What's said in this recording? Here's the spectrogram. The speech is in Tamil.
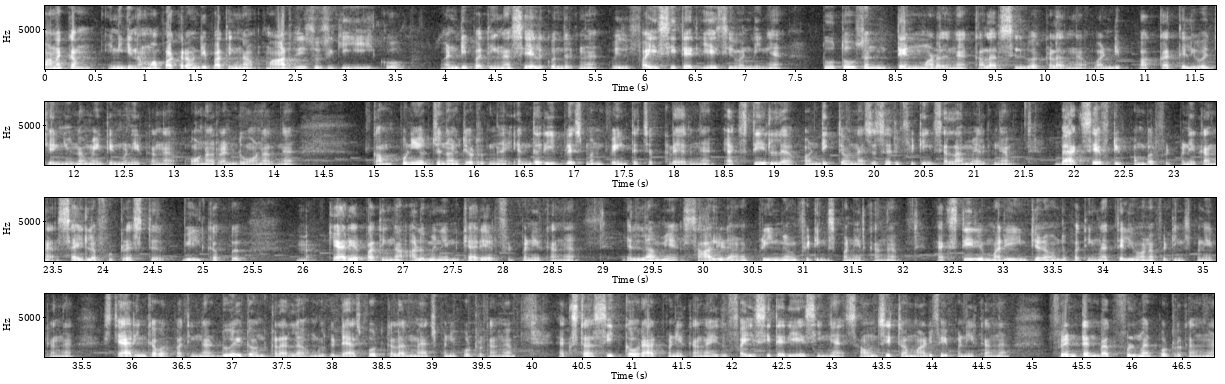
வணக்கம். இன்றைக்கி நம்ம பார்க்குற வண்டி பார்த்திங்கன்னா மாருதி சுசுகி ஈகோ வண்டி பார்த்திங்கன்னா சேலுக்கு வந்திருக்குங்க. இது ஃபைவ் சீட்டர் ஏசி வண்டிங்க. டூ தௌசண்ட் டென் மாடலுங்க கலர் சில்வர் கலருங்க வண்டி பக்கா தெளிவாக ஜென்யூனாக மெயின்டைன் பண்ணியிருக்காங்க. ஓனர் ரெண்டு ஓனருங்க கம்பெனி ஒரிஜினாலிட்டியோடு இருக்குங்க. எந்த ரீப்ளேஸ்மெண்ட் பெயிண்ட் டச்சப் கிடையாதுங்க. எக்ஸ்டீரியரில் வண்டிக்கு தேவை நெசசரி ஃபிட்டிங்ஸ் எல்லாமே இருக்குங்க. பேக் சேஃப்டி பம்பர் ஃபிட் பண்ணியிருக்காங்க. சைடில் foot rest wheel cup carrier பார்த்தீங்கன்னா அலுமினியம் கேரியர் ஃபிட் பண்ணியிருக்காங்க எல்லாமே சாலிடான ப்ரீமியம் ஃபிட்டிங்ஸ் பண்ணியிருக்காங்க எக்ஸ்டீரியர் மாதிரி இன்டீரியர் வந்து பார்த்திங்கன்னா தெளிவான ஃபிட்டிங்ஸ் பண்ணியிருக்காங்க ஸ்டேரிங் கவர் பார்த்திங்கன்னா டுவெல் டோன் கலரில் உங்களுக்கு டேஷ்போர்ட் கலர் மேட்ச் பண்ணி போட்டிருக்காங்க. எக்ஸ்ட்ரா சீட் கவர் ஆட் பண்ணியிருக்காங்க இது ஃபைவ் சீட்டர் ஏசிங்க செவன் சீட்டராக மாடிஃபை பண்ணியிருக்காங்க front and back full mat போட்டிருக்காங்க.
